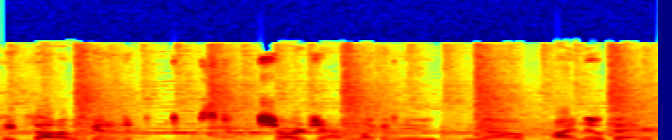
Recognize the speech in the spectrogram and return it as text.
He thought I was gonna charge at him like a noob. No, I know better.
